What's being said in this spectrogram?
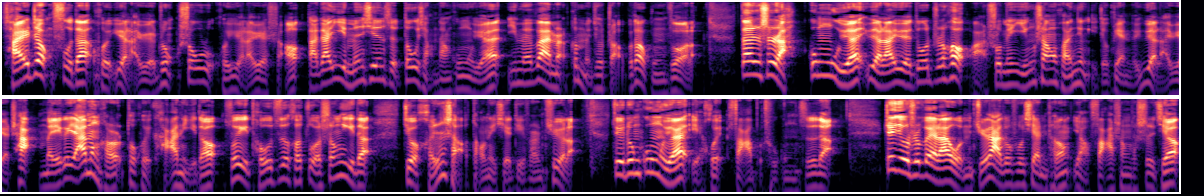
财政负担会越来越重，收入会越来越少。大家一门心思都想当。公务员，因为外面根本就找不到工作了。但是啊，公务员越来越多之后啊，说明营商环境也就变得越来越差。每个衙门口都会卡你一刀，所以投资和做生意的就很少到那些地方去了。最终，公务员也会发不出工资的。这就是未来我们绝大多数县城要发生的事情。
